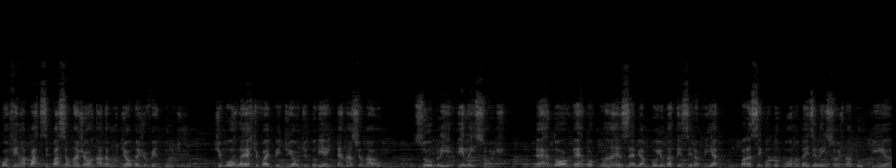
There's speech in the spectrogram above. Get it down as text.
confirma participação na Jornada Mundial da Juventude. Timor-Leste vai pedir auditoria internacional sobre eleições. Erdo- Erdogan recebe apoio da terceira via para segundo turno das eleições na Turquia.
